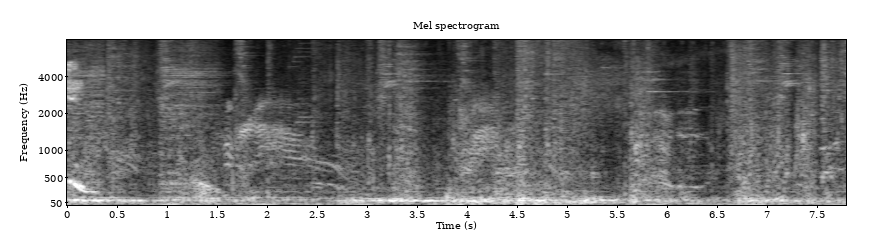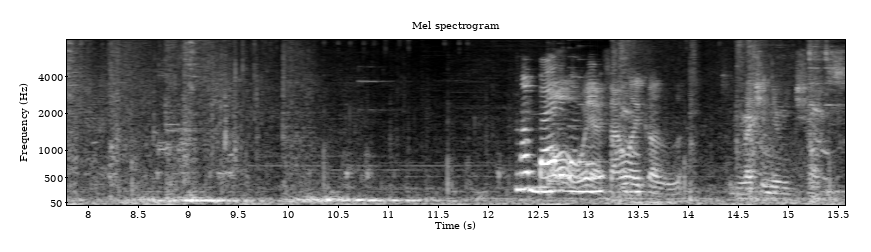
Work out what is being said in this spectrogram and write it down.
You're bad. Oh wait, I found like a legendary chest.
